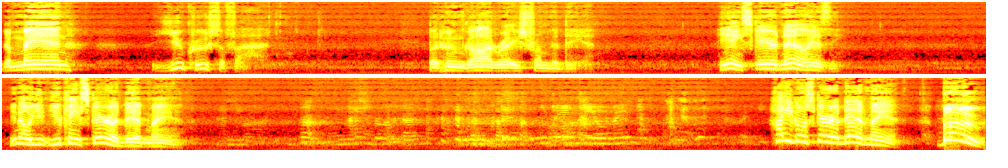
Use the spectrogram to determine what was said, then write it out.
the man you crucified, but whom God raised from the dead. He ain't scared now, is he? You know, you, you can't scare a dead man. How you to scare a dead man? Boo!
